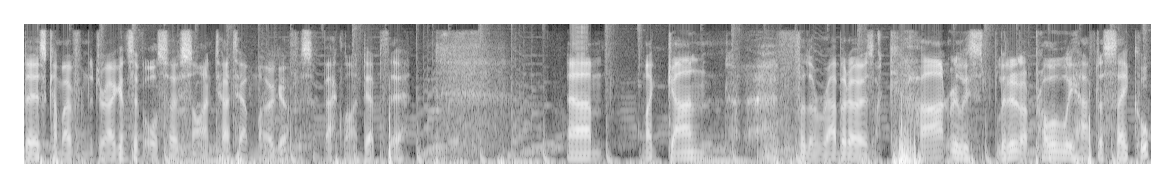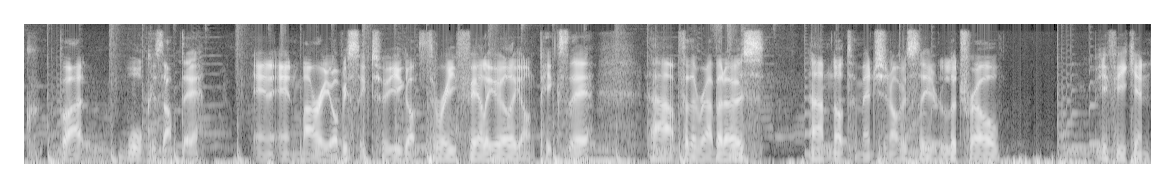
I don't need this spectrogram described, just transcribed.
there's come over from the Dragons have also signed Tautau Moga for some backline depth there. Um, my gun for the Rabbitohs, I can't really split it. I'd probably have to say Cook, but Walker's up there. And, and Murray, obviously, too. You got three fairly early on picks there uh, for the Rabbitohs. Um, not to mention, obviously, Latrell. If he can,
